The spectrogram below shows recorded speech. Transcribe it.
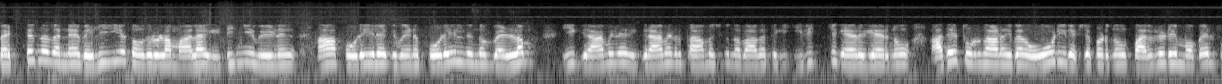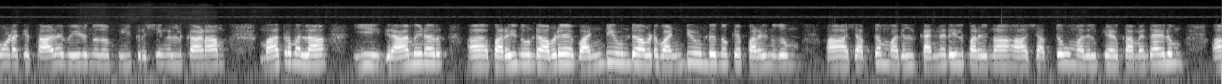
പെട്ടെന്ന് തന്നെ വലിയ തോതിലുള്ള മല ഇടിഞ്ഞു വീണ് ആ പുഴയിലേക്ക് വീണ് പുഴയിൽ നിന്നും വെള്ളം ഈ ഗ്രാമീണ ഗ്രാമീണർ താമസിക്കുന്ന ഭാഗത്തേക്ക് ഇരിച്ചു കയറുകയായിരുന്നു. അതേ തുടർന്നാണ് ഇവർ ഓടി രക്ഷപ്പെടുന്നു. പലരുടെയും മൊബൈൽ ഫോണൊക്കെ താഴെ വീഴുന്നതും ഈ ദൃശ്യങ്ങളിൽ കാണാം. മാത്രമല്ല ഈ ഗ്രാമീണർ പറയുന്നുണ്ട് അവിടെ വണ്ടിയുണ്ട് അവിടെ വണ്ടിയുണ്ട് എന്നൊക്കെ പറയുന്നതും ആ ശബ്ദം അതിൽ കന്നഡയിൽ പറയുന്ന ആ ശബ്ദവും അതിൽ കേൾക്കാം. എന്തായാലും ആ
